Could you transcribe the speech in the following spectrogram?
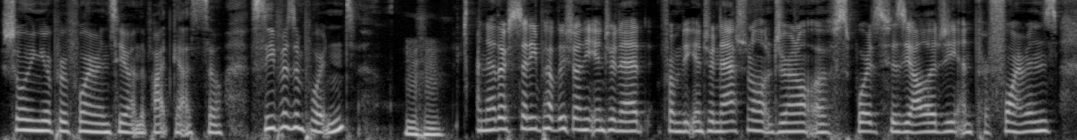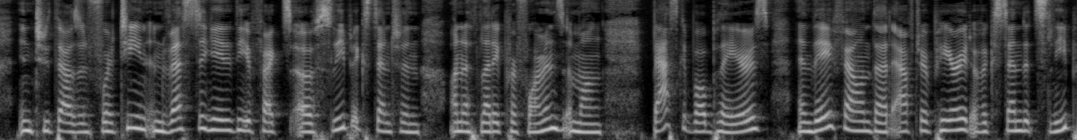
showing your performance here on the podcast. So sleep is important. Mm-hmm. Another study published on the internet from the International Journal of Sports Physiology and Performance in 2014 investigated the effects of sleep extension on athletic performance among basketball players. And they found that after a period of extended sleep,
